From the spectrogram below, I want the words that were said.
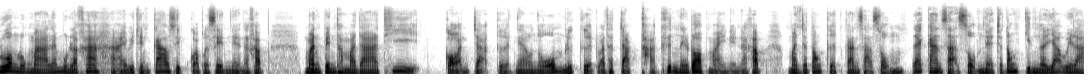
ร่วงลงมาและมูลค่าหายไปถึง 90 กว่าเปอร์เซ็นต์เนี่ยนะครับมันเป็นธรรมดาที่ ก่อนจะเกิดแนวโน้ม หรือเกิดวัฏจักรขาขึ้นในรอบใหม่เนี่ยนะครับ มันจะต้องเกิดการสะสม และการสะสมเนี่ยจะต้องกินระยะเวลา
